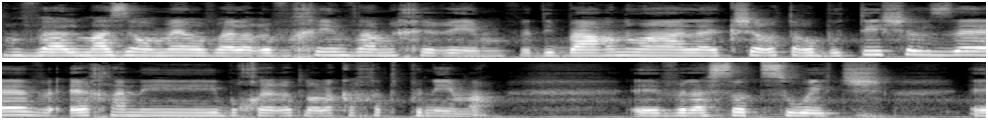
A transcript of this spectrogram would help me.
ועל מה זה אומר ועל הרווחים והמחירים, ודיברנו על ההקשר התרבותי של זה ואיך אני בוחרת לא לקחת פנימה אה, ולעשות סוויץ'. אה,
